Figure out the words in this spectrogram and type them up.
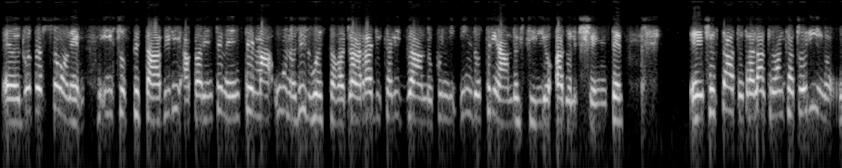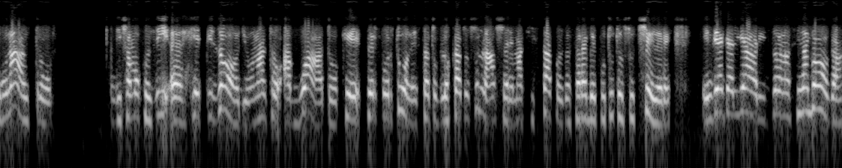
Eh, due persone insospettabili apparentemente, ma uno dei due stava già radicalizzando, quindi indottrinando il figlio adolescente. c'è stato tra l'altro anche a Torino un altro diciamo così, eh, episodio, un altro agguato che per fortuna è stato bloccato sul nascere, ma chissà cosa sarebbe potuto succedere. In via Gagliari, zona sinagoga,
